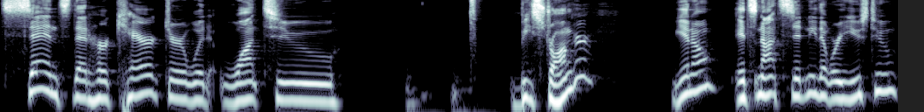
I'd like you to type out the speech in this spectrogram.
sense that her character would want to be stronger. You know, it's not Sidney that we're used to.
